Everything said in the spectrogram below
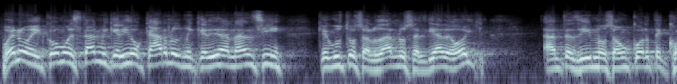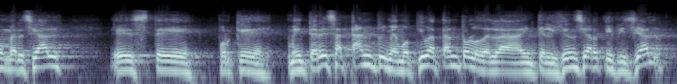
Bueno, ¿y cómo están mi querido Carlos, mi querida Nancy? Qué gusto saludarlos el día de hoy. Antes de irnos a un corte comercial, este, porque me interesa tanto y me motiva tanto lo de la inteligencia artificial,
